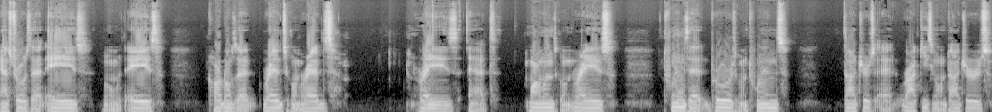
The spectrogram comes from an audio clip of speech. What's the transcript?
Astros at A's. Going with A's. Cardinals at Reds. Going Reds. Rays at Marlins. Going Rays. Twins at Brewers. Going Twins. Dodgers at Rockies. Going Dodgers.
